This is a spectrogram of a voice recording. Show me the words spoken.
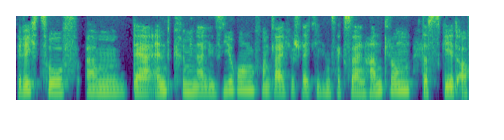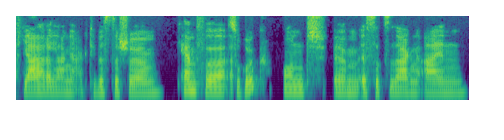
Gerichtshof ähm, der Entkriminalisierung von gleichgeschlechtlichen sexuellen Handlungen. Das geht auf jahrelange aktivistische Kämpfe zurück und ähm, ist sozusagen ein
